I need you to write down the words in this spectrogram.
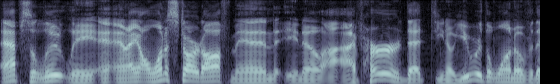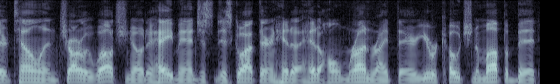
Absolutely, and, I want to start off, man. You know, I, have heard that you know you were the one over there telling Charlie Welch, you know, to hey, man, just just go out there and hit a hit a home run right there. You were coaching him up a bit,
